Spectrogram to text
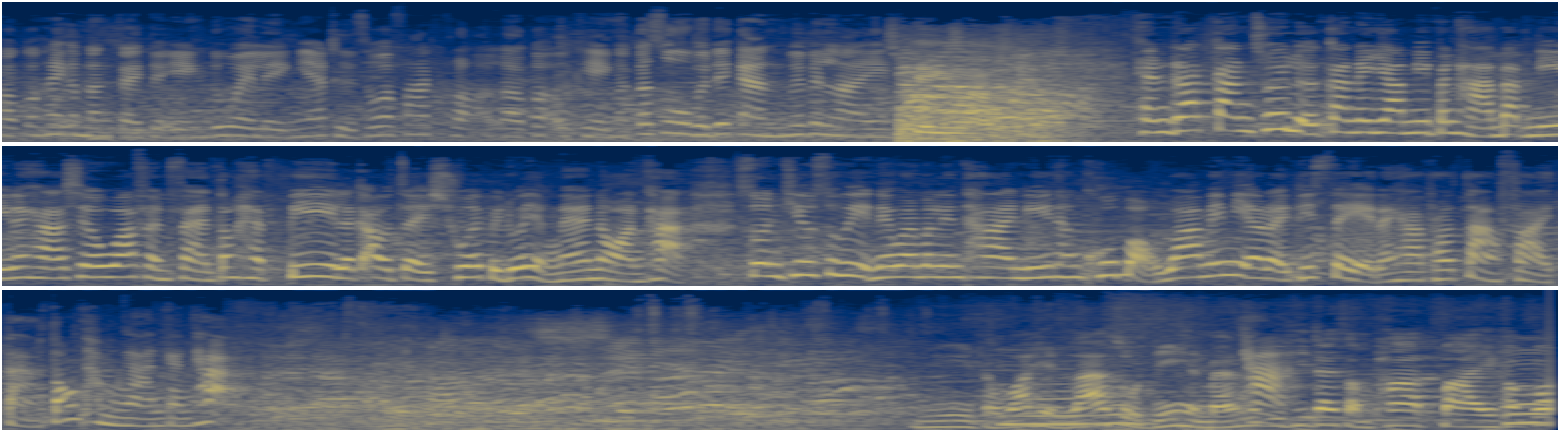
เขาก็ให้กำลังใจตัวเองด้วยอะไรอย่างเงี้ยถือซะว่าฟาดเคราะห์เราก็โอเคงั้นก็สู้ไปด้วยกันไม่เป็นไรเห็นรักกันช่วยเหลือกันในยามมีปัญหาแบบนี้นะคะ เชื่อว่าแฟนๆ ต้องแฮปปี้และก็เอาใจช่วยไปด้วยอย่างแน่นอนค่ะ ส่วนคิวสวีทในวันวาเลนไทน์นี้ทั้งคู่บอกว่าไม่มีอะไรพิเศษนะคะ เพราะต่างฝ่ายต่างต้องทำงานกันค่ะ นี่ แต่ว่าเห็นล่าสุดนี้เห็นไหมเมื่อค่ะกี้ที่ได้สัมภาษณ์ไปเขาก็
